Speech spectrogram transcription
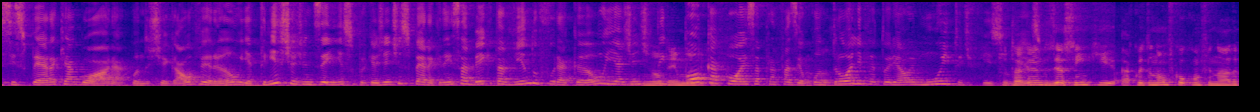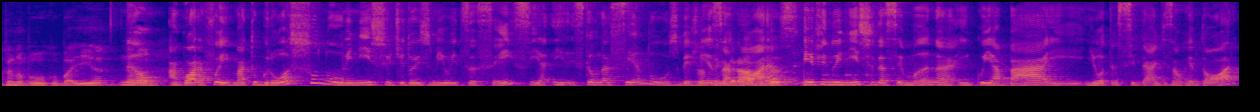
se espera que agora, quando chegar o verão, e é triste a gente dizer isso, porque a gente espera que nem saber que tá vindo o furacão e a gente tem, tem pouca coisa para fazer. O controle vetorial é muito difícil tá mesmo. querendo dizer assim que a coisa não ficou confinada a Pernambuco, Bahia? Não, agora foi Mato Grosso no início de 2016 e, e estão nascendo os bebês tem agora. grávidas. Teve no início da semana em Cuiabá e, e outras cidades ao redor.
